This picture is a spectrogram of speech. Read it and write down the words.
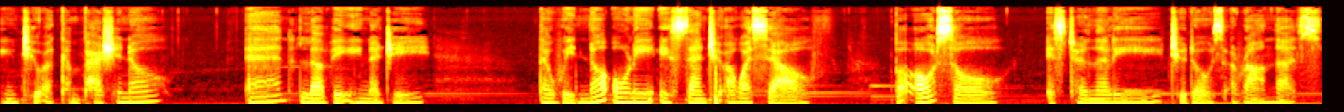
into a compassionate and loving energy that we not only extend to ourselves but also externally to those around us.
